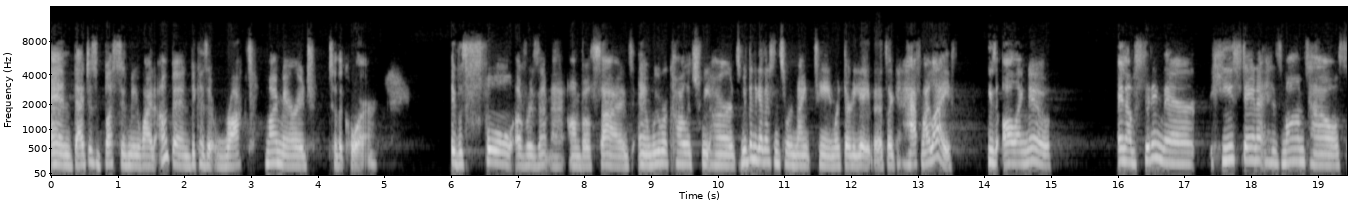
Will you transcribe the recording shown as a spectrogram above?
And that just busted me wide open because it rocked my marriage to the core. It was full of resentment on both sides. And we were college sweethearts. We've been together since we are 19. We're 38. That's like half my life. He's all I knew. And I'm sitting there. He's staying at his mom's house.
